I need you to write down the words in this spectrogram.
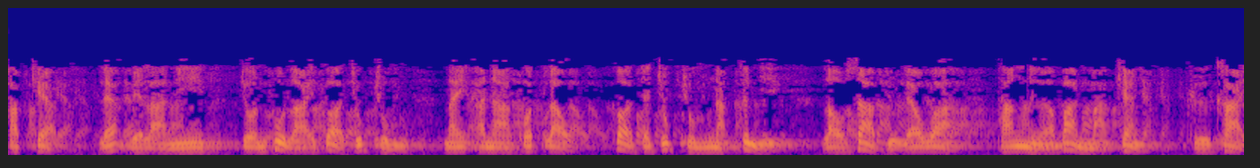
คับแคบ และเวลานี้โจรผู้ร้ายก็ชุกชุม ในอนาคตเราก็จะชุกชุมหนักขึ้นอีก เราทราบอยู่แล้วว่า ทางเหนือบ้านหมากแข้งคือค่าย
